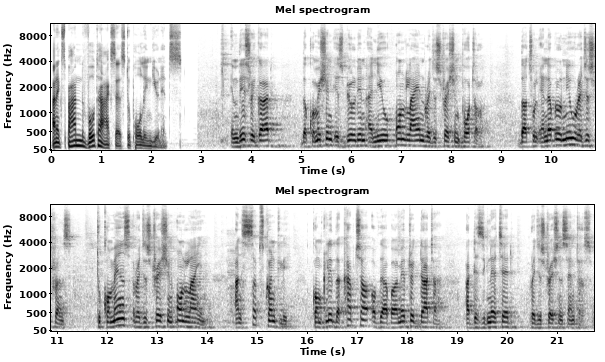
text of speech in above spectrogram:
and expand voter access to polling units. In this regard, the Commission is building a new online registration portal that will enable new registrants to commence registration online and subsequently complete the capture of their biometric data at designated registration centers.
